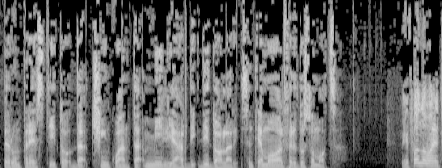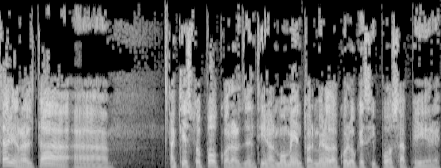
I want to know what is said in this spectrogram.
per un prestito da 50 miliardi di dollari. Sentiamo Alfredo Somozza. Il Fondo Monetario in realtà uh ha chiesto poco all'Argentina al momento, almeno da quello che si può sapere.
